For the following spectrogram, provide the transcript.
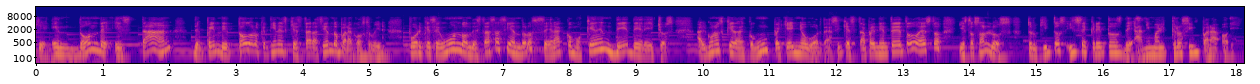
que en donde están depende todo lo que tienes que estar haciendo para construir, porque según donde estás haciéndolo será como queden de derechos. Algunos quedan con un pequeño borde, así que está pendiente de todo esto y estos son los truquitos y secretos de Animal Crossing para hoy.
